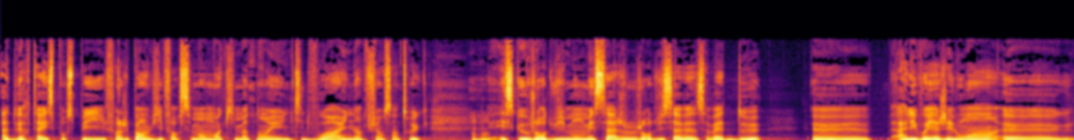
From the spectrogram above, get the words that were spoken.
advertise pour ce pays, enfin j'ai pas envie forcément moi qui maintenant ai une petite voix, une influence, un truc. Mhm. Est-ce qu'aujourd'hui mon message aujourd'hui ça, va- ça va être de aller voyager loin, euh,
